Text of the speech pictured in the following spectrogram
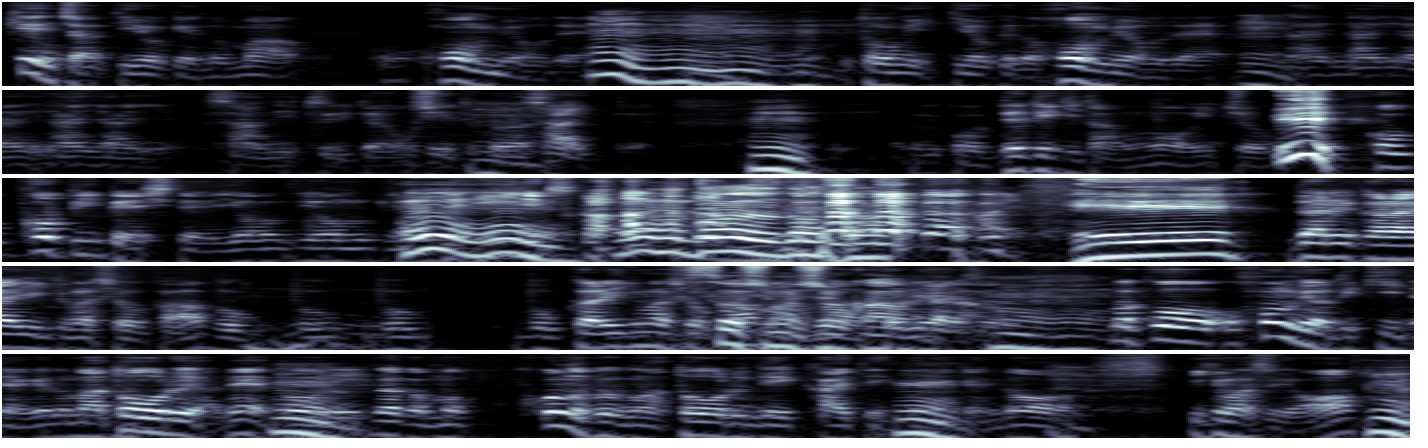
ケンちゃんって言おうけどまあ本名で、トミーって言おうけど本名で、うん。何々何々さんについて教えてくださいって、うん。でこう出てきたのも一応。え？ココピペして読読んでいいですか、うんうんどうぞどうぞ。はい。へえ。誰から行きましょうか？僕僕僕僕から行きましょうか？そうしましょうかああとりあえず、うんうん。まあこう本名で聞いたんやけどまあトールやね、トール。うんだからもうここの部分はトールで書いていくんだけど、うん。うんいきますよ、うん。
